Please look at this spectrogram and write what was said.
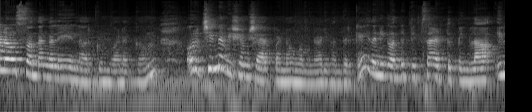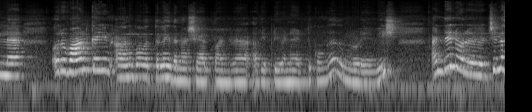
ஹலோ சொந்தங்களே எல்லாருக்கும் வணக்கம். ஒரு சின்ன விஷயம் ஷேர் பண்ண உங்கள் முன்னாடி வந்திருக்கேன். இதை நீங்கள் வந்து டிப்ஸாக எடுத்துப்பீங்களா? இல்லை ஒரு வாழ்க்கையின் அனுபவத்தில் இதை நான் ஷேர் பண்ணுறேன் அது எப்படி வேணால் எடுத்துக்கோங்க. அது உங்களுடைய விஷ் அண்ட் தென் ஒரு சின்ன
